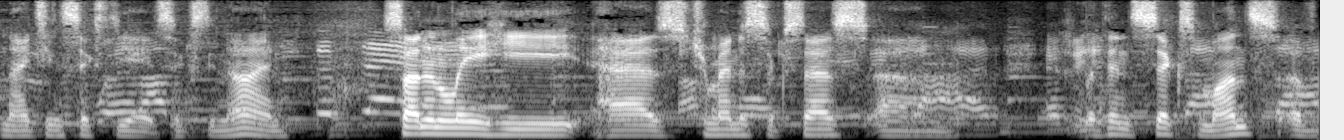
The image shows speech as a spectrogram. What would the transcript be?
1968, 69. Suddenly, he has tremendous success. Um, within six months of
